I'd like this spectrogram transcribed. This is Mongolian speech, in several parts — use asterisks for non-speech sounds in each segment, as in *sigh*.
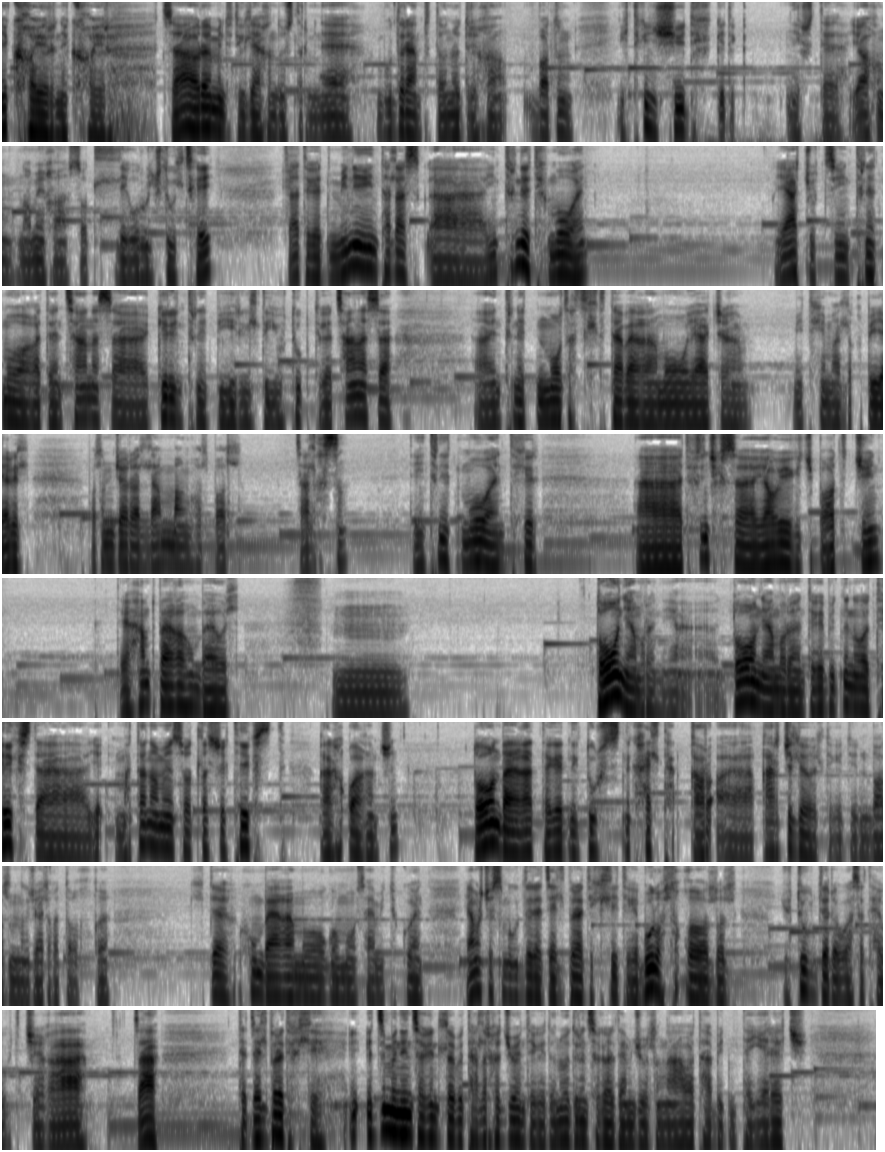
1 2 1 2. За орой минь тэтгэлийн хайханд дүүс нар минь ээ. Бүгд хамтдаа өнөөдрийнхөө бодон итгэн шийдэх гэдэг нэртэй Йохан номынхоо судлалыг үргэлжлүүлцгээе. За тэгээд миний энэ талаас интернет их муу байна. Яаж үтсэн интернет муу байгаад байна. Цаанаас гэр интернет би хэрэгэлдэг YouTube тэгээд цаанаас интернет нь муу цацалттай байгаа мó яаж мэдэх юм алга. Би яг л боломжоор лам ман холбоол залгасан. Тэгээ интернет муу байна. Тэгэхээр аа тэгсэн ч гэсэн явъя гэж бодож байна. Тэгээ хамт байгаа хүн байвал м дуун ямар байна? Дуун ямар байна? Тэгээ бид нөгөө текст мата номын судлаач шиг текст гарахгүй байгаа юм чинь дуун байгаад тэгээд нэг дүрс нэг хальт гарч илээвэл тэгээд энэ болно гэж ойлгоод байгаа байхгүй. Гэхдээ хүн байгаа мó үгүй мó сайн мэдэхгүй байна ямар ч байсан бүгдээрээ залбираад эхлэе. Тэгээ бүр болохгүй бол YouTube дээр угаасаа тавигдж байгаа. За залбираад эхлэе. Эзэн минь энэ цагийн төлөө би талархаж байна. Тэгээд өнөөдрийн цагаар дамжуулан аава та бидэнтэй яриач.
